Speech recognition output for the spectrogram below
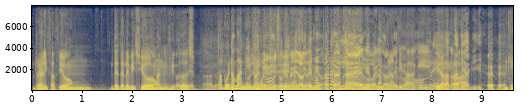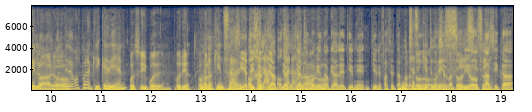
realización de televisión y todo eso. Ah, bueno, magnífico. Oye, muy bien, bienvenido al gremio. vemos por aquí. Bienvenido al gremio. aquí. Mira prácticas trabajar. aquí. Que luego Claro. igual te vemos por aquí, qué bien. Pues sí, pues podría. Ojalá. Bueno, quién sabe. Sí, ya, te he dicho, ojalá, ya, ya- ojalá. ya estamos Claro. viendo que Ale tiene, tiene facetas Muchas para todo. inquietudes, Conservatorio, sí, sí, clásica,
